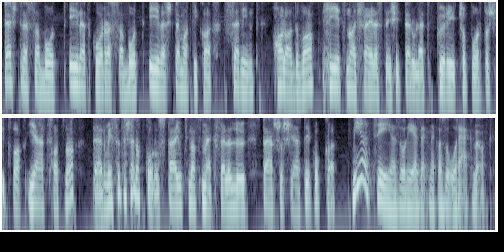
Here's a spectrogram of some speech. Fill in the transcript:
testre szabott, életkorra szabott, éves tematika szerint haladva, hét nagy fejlesztési terület köré csoportosítva játszhatnak, természetesen a korosztályuknak megfelelő társasjátékokkal. Mi a célja, Zoli, ezeknek az óráknak?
